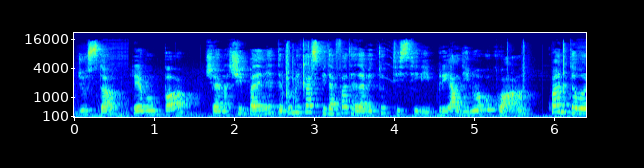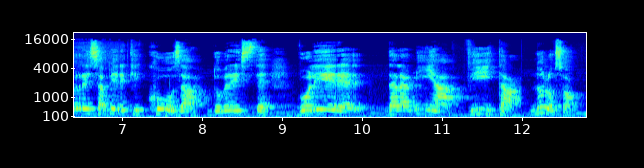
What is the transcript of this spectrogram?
giusto? Apriamo un po'. C'è una cippa di niente. Come caspita fate ad avere tutti sti libri? Ah, di nuovo qua? Quanto vorrei sapere che cosa dovreste volere dalla mia vita. Non lo so.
